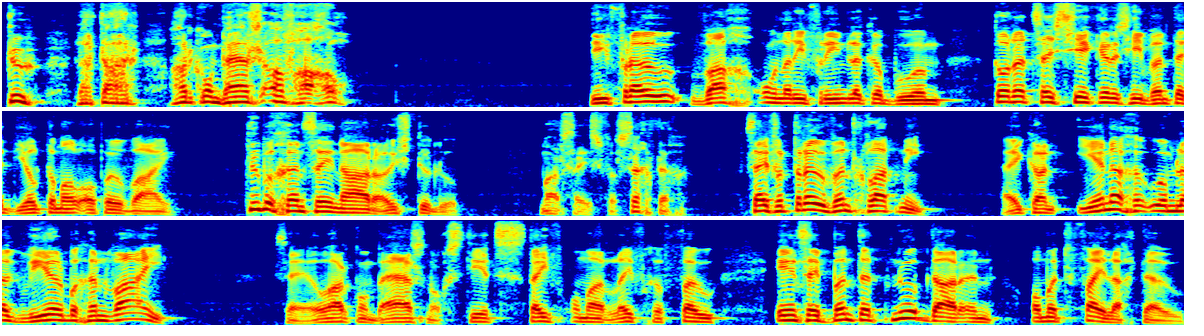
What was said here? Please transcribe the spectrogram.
Toe, laat haar haar kombers afhaal. Die vrou wag onder die vriendelike boom totdat sy seker is die wind het heeltemal ophou waai. Toe begin sy na haar huis toe loop, maar sy is versigtig. Sy vertrou wind glad nie. Hy kan enige oomblik weer begin waai. Sy hou haar kombers nog steeds styf om haar lyf gevou en sy bind 'n knoop daarin om dit veilig te hou.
